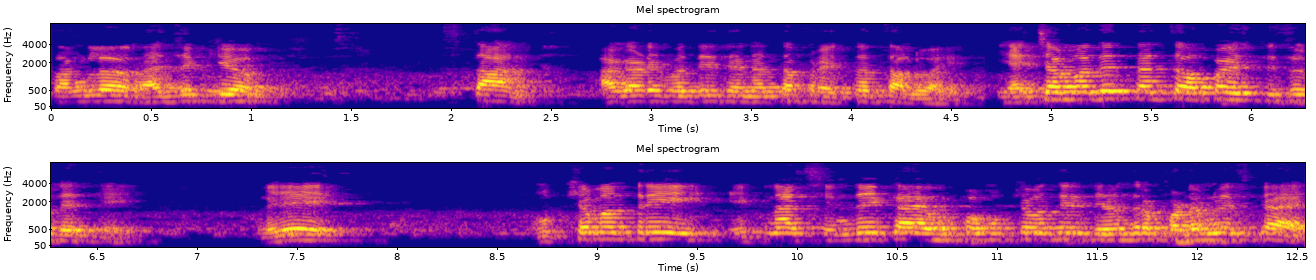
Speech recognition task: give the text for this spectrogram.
चांगलं राजकीय स्थान आघाडीमध्ये देण्याचा प्रयत्न चालू आहे. याच्यामध्ये त्यांचं अपयश दिसून येते. म्हणजे मुख्यमंत्री एकनाथ शिंदे काय उपमुख्यमंत्री देवेंद्र फडणवीस काय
